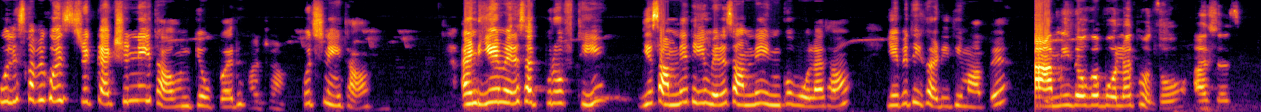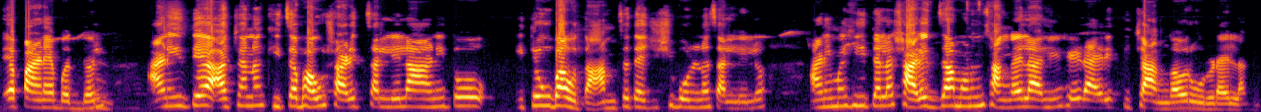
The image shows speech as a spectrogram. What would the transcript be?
पुलिस का भी कोई स्ट्रिक्ट एक्शन नहीं था उनके ऊपर। अच्छा। कुछ नहीं था। एंड ये मेरे साथ प्रूफ थी। ये सामने थी मेरे सामने इनको बोला था। ये भी थी खड़ी थी वहाँ पे। आम्ही दोघं बोलत होतो असंच या पाण्याबद्दल. आणि ते अचानक हिचा भाऊ शाळेत चाललेला आणि तो इथे उभा होता. आमचं त्याच्याशी बोलणं चाललेलं. आणि मग ही त्याला शाळेत जा म्हणून सांगायला आली. हे डायरेक्ट तिच्या अंगावर ओरडायला लागले.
